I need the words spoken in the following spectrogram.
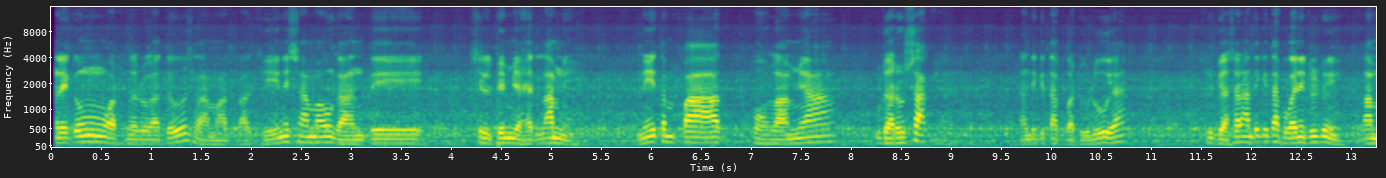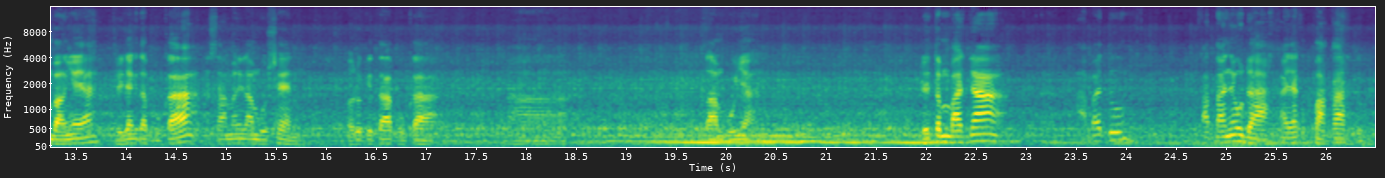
Assalamualaikum warahmatullahi wabarakatuh. Selamat pagi. Ini saya mau ganti silbim ya headlamp nih. Ini tempat bohlamnya udah rusak ya. Nanti kita buka dulu ya. Seperti biasa nanti kita buka ini dulu nih Lambangnya ya. Grillnya kita buka sama ini lampu sen. Baru kita buka uh, Lampunya. Di tempatnya Apa itu? Katanya udah kayak kebakar tuh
